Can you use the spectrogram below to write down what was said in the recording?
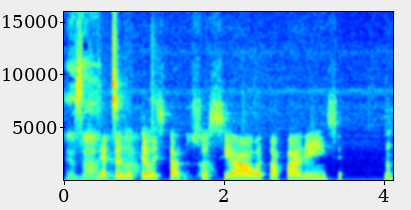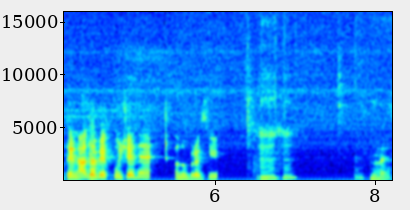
Exato. É pelo teu status social, a tua aparência. Não tem nada a ver com genética no Brasil. Uhum. Né?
